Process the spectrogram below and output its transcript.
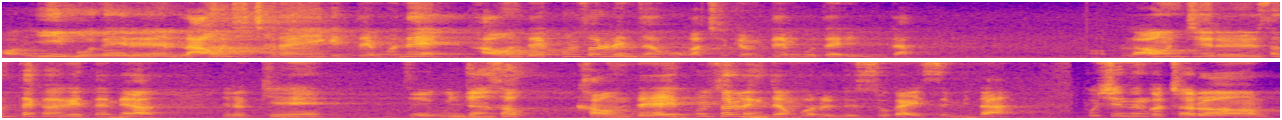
어, 이 모델은 라운지 차량이기 때문에 가운데 콘솔 냉장고가 적용된 모델입니다. 어, 라운지를 선택하게 되면 이렇게 이제 운전석 가운데에 콘솔 냉장고를 넣을 수가 있습니다. 보시는 것처럼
